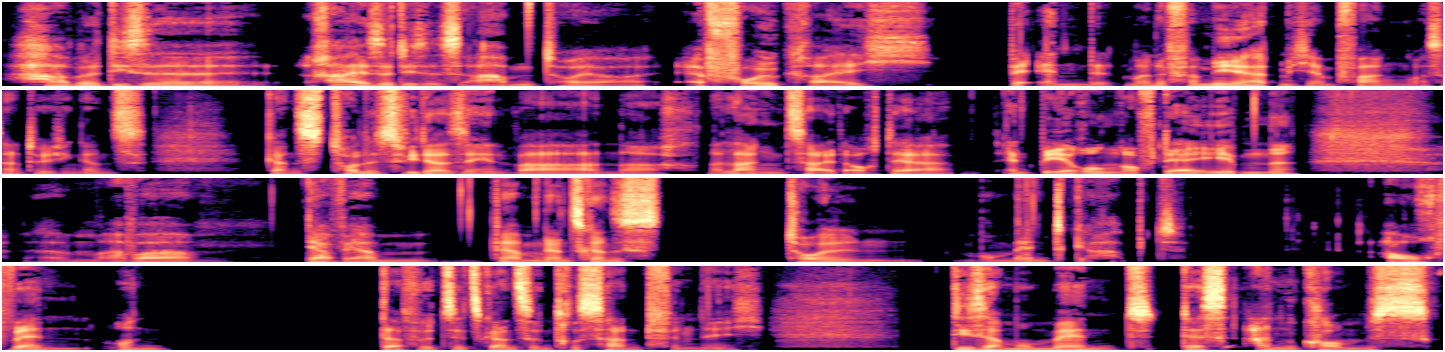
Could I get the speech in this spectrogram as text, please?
habe diese Reise, dieses Abenteuer erfolgreich beendet. Meine Familie hat mich empfangen, was natürlich ein ganz ganz tolles Wiedersehen war nach einer langen Zeit auch der Entbehrung auf der Ebene. Ähm, aber ja, wir haben, wir haben einen ganz, ganz tollen Moment gehabt. Auch wenn, und da wird es jetzt ganz interessant, finde ich, dieser Moment des Ankommens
